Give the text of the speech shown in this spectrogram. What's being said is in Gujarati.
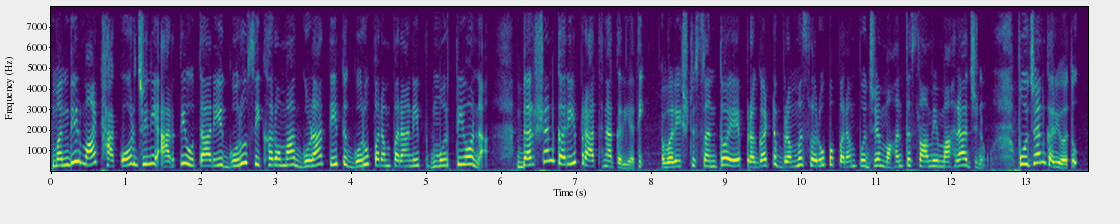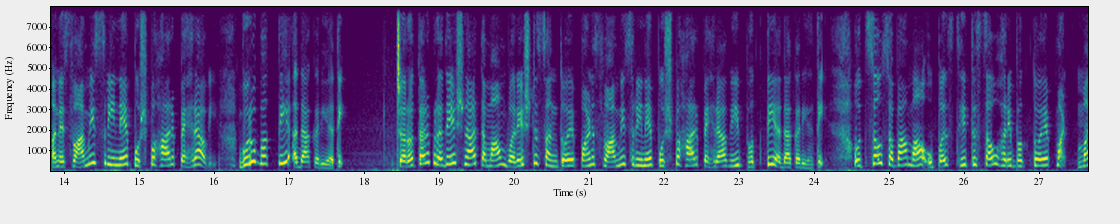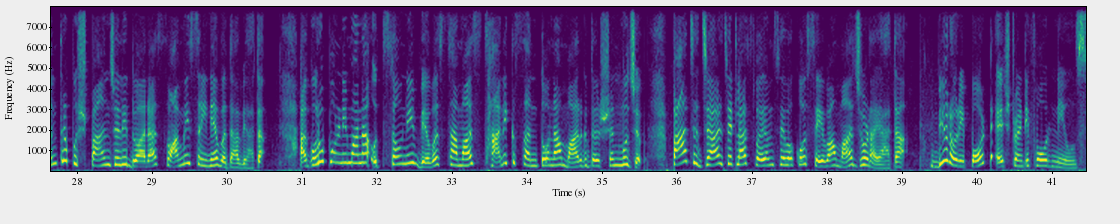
મંદિરમાં ઠાકોરજીની આરતી ઉતારી ગુરુ શિખરોમાં ગુણાતીત ગુરુ પરંપરાની મૂર્તિઓના દર્શન કરી પ્રાર્થના કરી હતી. વરિષ્ઠ સંતોએ પ્રગટ બ્રહ્મ સ્વરૂપ પરમ પૂજ્ય મહંત સ્વામી મહારાજનું પૂજન કર્યું હતું અને સ્વામી શ્રીને પુષ્પહાર પહેરાવી ગુરુ ભક્તિ અદા કરી હતી. ચરોતર પ્રદેશના તમામ વરિષ્ઠ સંતોએ પણ સ્વામીશ્રીને પુષ્પહાર પહેરાવી ભક્તિ અદા કરી હતી. ઉત્સવ સભામાં ઉપસ્થિત સૌ હરિભક્તોએ પણ મંત્ર પુષ્પાંજલિ દ્વારા સ્વામીશ્રીને વધાવ્યા હતા. આ ગુરુ પૂર્ણિમાના ઉત્સવની વ્યવસ્થામાં સ્થાનિક સંતોના માર્ગદર્શન મુજબ પાંચ હજાર જેટલા સ્વયંસેવકો સેવામાં જોડાયા હતા. Bureau report S twenty four news.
